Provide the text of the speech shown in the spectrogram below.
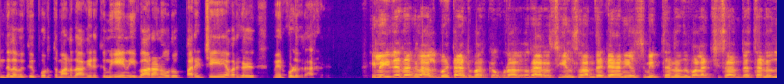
எந்த அளவுக்கு பொருத்தமானதாக இருக்கும்? ஏன் இவ்வாறான ஒரு பரீட்சையை அவர்கள் மேற்கொள்கிறார்கள்? இல்ல இதை நாங்கள் அல்பர்டா என்று பார்க்க கூடாது. ஒரு அரசியல் சார்ந்த டேனியல் ஸ்மித் தனது வளர்ச்சி சார்ந்த தனது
